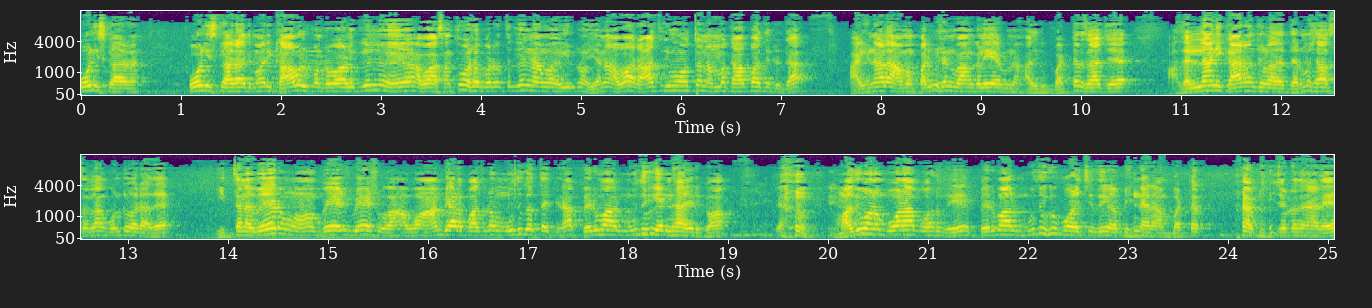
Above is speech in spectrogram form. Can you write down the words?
போலீஸ்காரன் போலீஸ்காரன் இது மாதிரி காவல் பண்ணுறவாளுக்குன்னு அவள் சந்தோஷப்படுறதுக்குன்னு நாம் இருக்கணும். ஏன்னா அவள் ராத்திரி முகத்தம் நம்ம காப்பாற்றிட்டு இருக்கா அதனால் அவன் பர்மிஷன் வாங்கலையே அப்படின்னா அதுக்கு பட்டர் சாச்ச அதெல்லாம் நீ காரணம் சொல்லாத தர்மசாஸ்திரம்லாம் கொண்டு வராத. இத்தனை பேரும் வேஷ் வேஷ் அவன் ஆம்பியால பார்த்துட்டோம் முதுக தட்டினா பெருமாள் முதுகு என்ன இருக்கும் மதுவனம் போனால் போகிறது பெருமாள் முதுகு பொழைச்சிது அப்படின்னாரான் பட்டர். அப்படின்னு சொன்னதுனாலே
